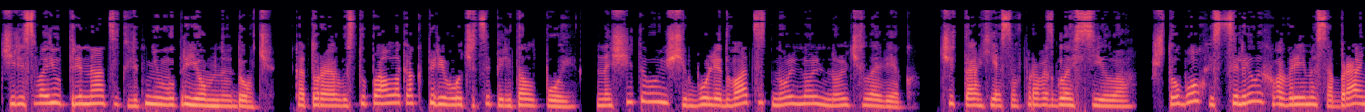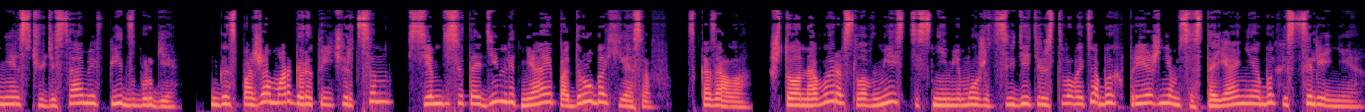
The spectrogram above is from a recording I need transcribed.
Через свою 13-летнюю приемную дочь, которая выступала как переводчица перед толпой, насчитывающей более 20 000 человек. Чита Хесов провозгласила, что Бог исцелил их во время собрания с чудесами в Питтсбурге. Госпожа Маргарет Ричардсон, 71-летняя подруга Хесов, сказала, что она выросла вместе с ними может свидетельствовать об их прежнем состоянии об их исцелении.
